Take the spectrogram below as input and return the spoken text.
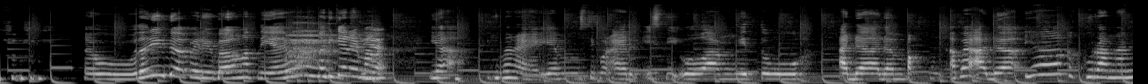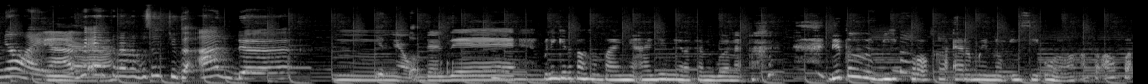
Oh, tadi udah pede banget nih ya. Emang tadi kan emang Iya. ya gimana ya? Ya meskipun air isi ulang gitu ada dampak apa ya, ada ya kekurangannya lah ya. Iya. Tapi air keran rebusnya juga ada. Hmm, Gitu. ya udah deh. Hmm. Mending kita langsung tanya aja nih rekan buana. Dia tuh lebih pro ke air minum isi ulang atau apa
